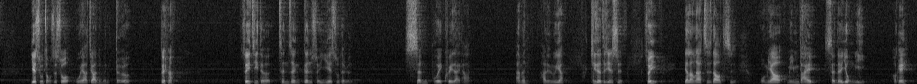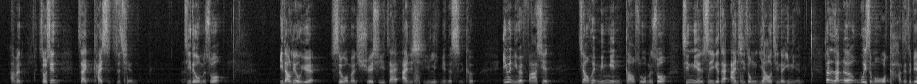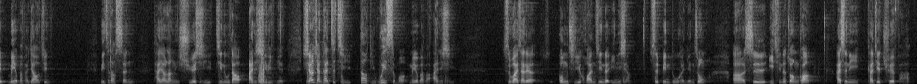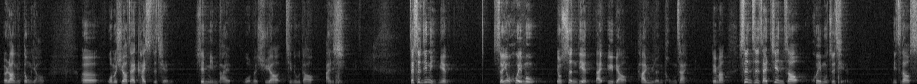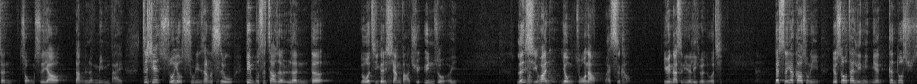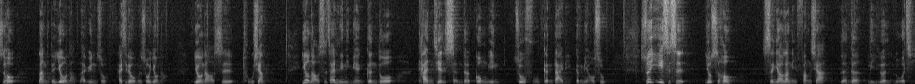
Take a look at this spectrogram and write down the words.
耶稣总是说：“我要叫你们得，对吗？”所以记得，真正跟随耶稣的人，神不会亏待他的。阿门，哈利路亚！记得这件事，所以要让他知道的是。我们要明白神的用意，OK，阿门。首先，在开始之前，记得我们说，一到六月是我们学习在安息里面的时刻，因为你会发现，教会明明告诉我们说，今年是一个在安息中要进的一年，但然而为什么我卡在这边没有办法要进？你知道神？他要让你学习进入到安息里面，想想看自己到底为什么没有办法安息？是外在的攻击环境的影响，是病毒很严重，呃，是疫情的状况，还是你看见缺乏而让你动摇？呃，我们需要在开始之前，先明白我们需要进入到安息。在圣经里面，神用会幕、用圣殿来预表他与人同在。对吗？甚至在建造会幕之前，你知道神总是要让人明白，这些所有属灵上的事物，并不是照着人的逻辑跟想法去运作而已。人喜欢用左脑来思考，因为那是你的理论逻辑。那神要告诉你，有时候在灵里面，更多时候让你的右脑来运作。还记得我们说右脑，右脑是图像，右脑是在灵里面更多看见神的供应、祝福跟带领跟描述。所以意思是，有时候神要让你放下人的理论逻辑，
